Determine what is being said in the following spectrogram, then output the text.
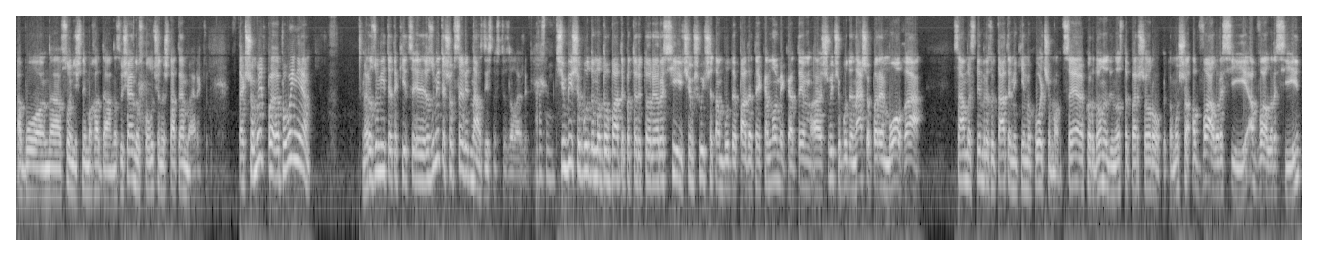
або на сонячний Магадан, а звичайно, в Сполучені Штати Америки. Так що ми повинні розуміти такі це розуміти, що все від нас дійсності залежить. Розумію. Чим більше будемо довбати по території Росії, чим швидше там буде падати економіка, тим швидше буде наша перемога. Саме з тим результатом, який ми хочемо, це кордони 91-го року. Тому що обвал Росії, обвал Росії,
